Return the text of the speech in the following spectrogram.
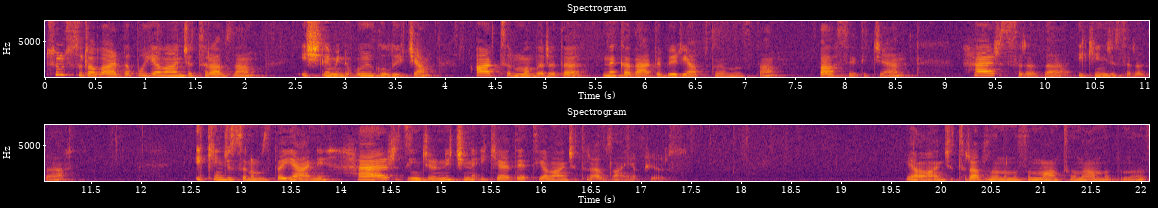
Tüm sıralarda bu yalancı trabzan işlemini uygulayacağım. Artırmaları da ne kadar da bir yaptığımızdan bahsedeceğim. Her sırada, ikinci sırada, ikinci sıramızda yani her zincirin içine iki adet yalancı trabzan yapıyoruz. Yalancı trabzanımızın mantığını anladınız.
